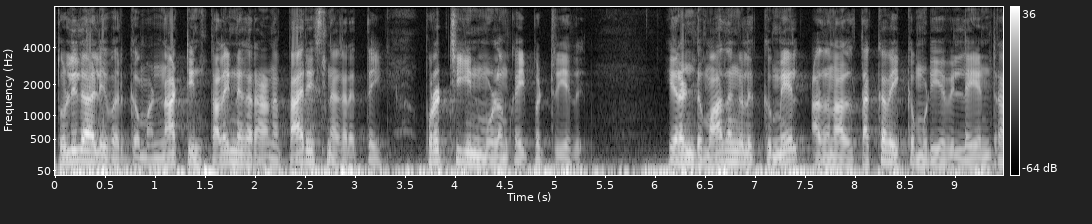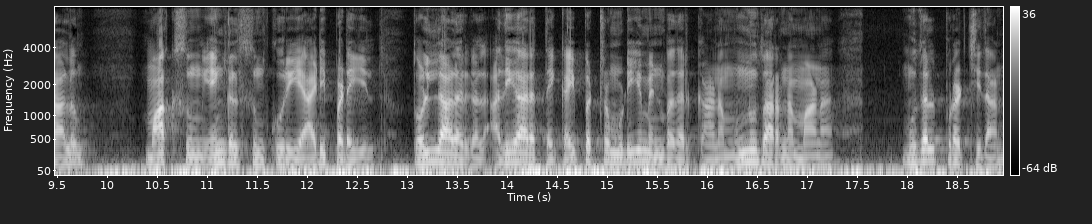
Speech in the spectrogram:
தொழிலாளி வர்க்கம் அந்நாட்டின் தலைநகரான பாரிஸ் நகரத்தை புரட்சியின் மூலம் கைப்பற்றியது. இரண்டு மாதங்களுக்கு மேல் அதனால் தக்க வைக்க முடியவில்லை என்றாலும் மார்க்சும் ஏங்கல்ஸும் கூறிய அடிப்படையில் தொழிலாளர்கள் அதிகாரத்தை கைப்பற்ற முடியும் என்பதற்கான முன்னுதாரணமான முதல் புரட்சிதான்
